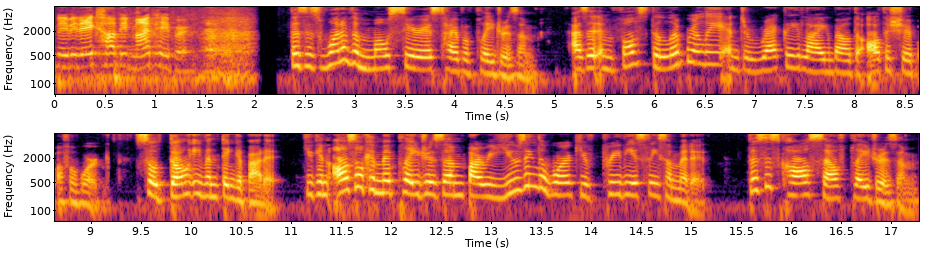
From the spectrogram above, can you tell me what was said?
Maybe they copied my paper. This is one of the most serious type of plagiarism, as it involves deliberately and directly lying about the authorship of a work. So don't even think about it. You can also commit plagiarism by reusing the work you've previously submitted. This is called self-plagiarism.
